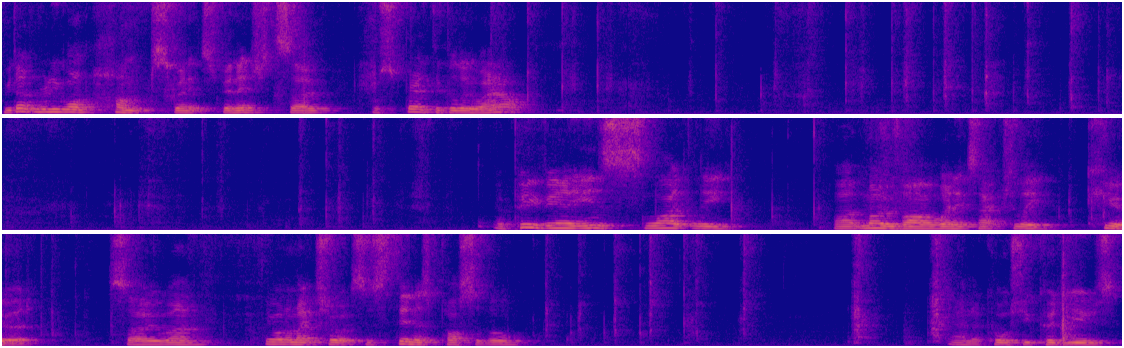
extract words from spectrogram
We don't really want humps when it's finished, so we'll spread the glue out. PVA is slightly uh, mobile when it's actually cured, so um, you want to make sure it's as thin as possible. And of course you could use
